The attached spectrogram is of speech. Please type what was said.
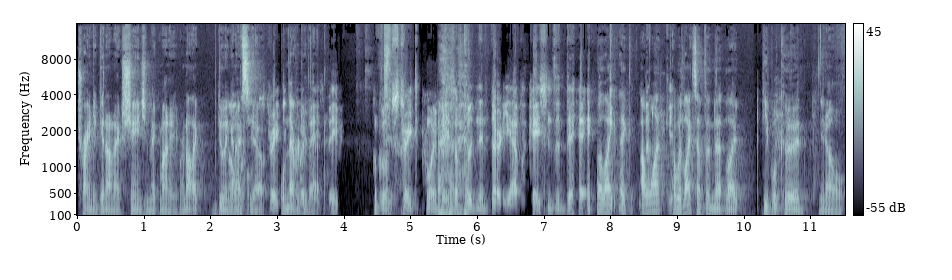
trying to get on an exchange and make money. We're not like doing an oh, ICO. We'll never do that. baby. I'm going straight to Coinbase. I'm putting in 30 applications a day. But like like I want I would like something that like people could, you know,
